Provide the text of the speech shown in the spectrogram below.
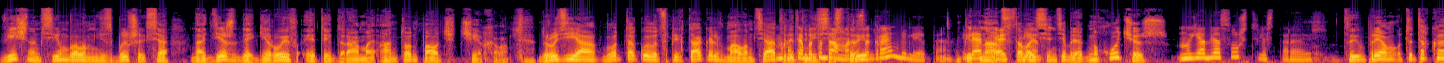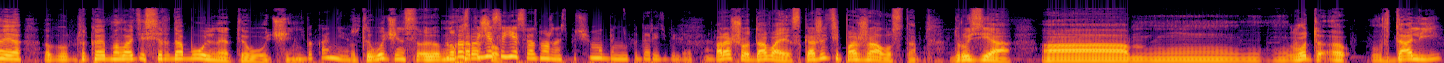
вечным символом несбывшихся надежд для героев этой драмы Антон Павлович Чехова. Друзья, вот такой вот спектакль в Малом театре Ну, хотя бы «Три туда мы сестры» разыграем билеты? Или опять 15 нет? сентября. Ну, хочешь? Ну, я для слушателей стараюсь. Ты прям, ты такая, э, такая молодец, сердобольная ты очень. Да, конечно. Ты очень, э, Ну, ну, просто хорошо. если есть возможность, почему бы не подарить билеты? Хорошо, давай, скажите, пожалуйста, друзья, а, вот э, вдали,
